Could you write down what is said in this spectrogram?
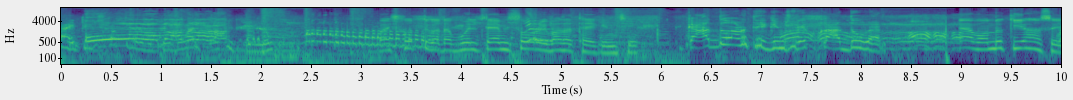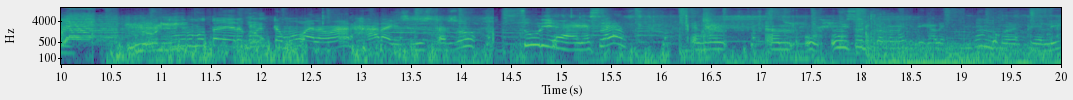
ভাই তুই সত্যি? ভাই কথা বলতে আমি সৌরই বাজার থেকে কিনছি। কার দোকান থেকে কিনছি রে কার দোকান হ্যাঁ বন্ধু কি আছে? তোর মতো এরকম একটা মোবাইল আমার হারা গেছে বুঝতে পারছ? চুরি হয়ে গেছে। এখন উ- উনি চুরি করল নাকি দেখালে? কোন দোকানে থেকে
